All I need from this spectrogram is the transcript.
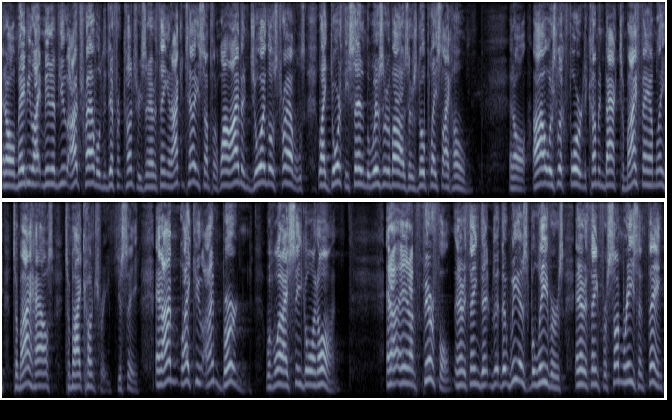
And oh, maybe like many of you, I've traveled to different countries and everything, and I can tell you something. While I've enjoyed those travels, like Dorothy said in The Wizard of Oz, there's no place like home and all. I always look forward to coming back to my family, to my house, to my country, you see. And I'm like you, I'm burdened with what I see going on. And, I, am fearful and everything that, that we as believers and everything, for some reason, think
